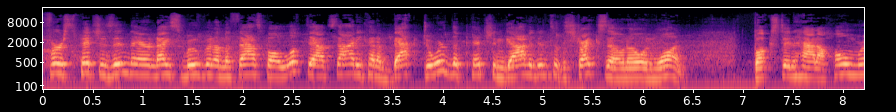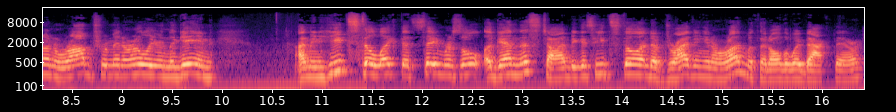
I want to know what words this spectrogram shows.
First pitch is in there, nice movement on the fastball. Looked outside, he kind of backdoored the pitch and got it into the strike zone 0 1. Buxton had a home run robbed from in earlier in the game. I mean, he'd still like that same result again this time because he'd still end up driving in a run with it all the way back there.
